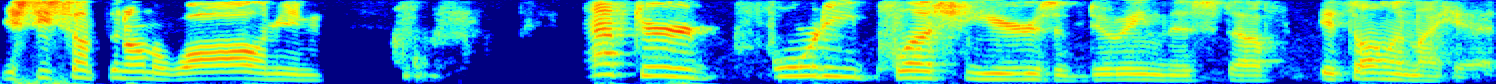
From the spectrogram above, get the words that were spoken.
You see something on the wall. I mean, after 40 plus years of doing this stuff, it's all in my head.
